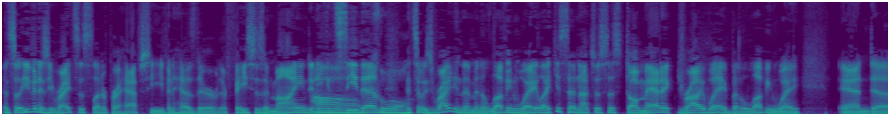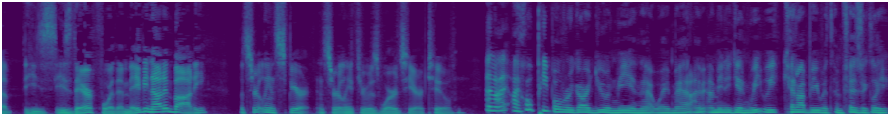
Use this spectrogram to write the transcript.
And so even as he writes this letter, perhaps he even has their, their faces in mind and he can Oh, see them. cool. And so he's writing them in a loving way, like you said, not just this dogmatic, dry way, but a loving way. And uh, he's he's there for them. Maybe not in body, but certainly in spirit, and certainly through his words here too. And I, I hope people regard you and me in that way, Matt. I, I mean, again, we, we cannot be with them physically,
